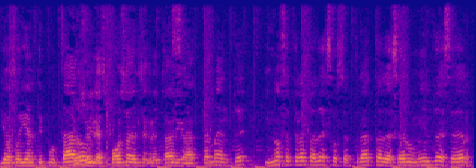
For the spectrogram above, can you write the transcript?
yo soy el diputado. Yo soy la esposa del secretario. Exactamente. Y no se trata de eso, se trata de ser humilde, ser,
